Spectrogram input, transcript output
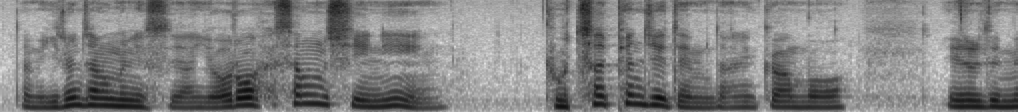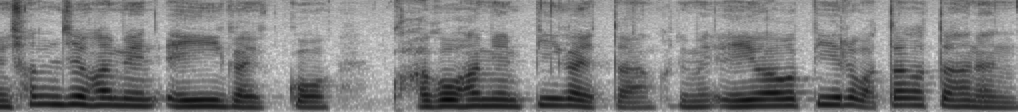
그다음에 이런 장면이 있어요. 여러 회상씬이 교차 편집됩니다. 그러니까 뭐 예를 들면 현재 화면 A가 있고 과거 화면 B가 있다. 그러면 A와 B를 왔다 갔다 하는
